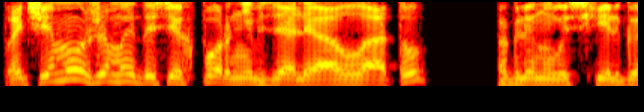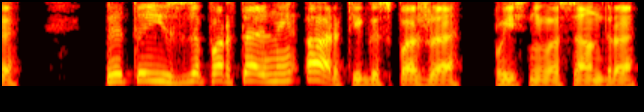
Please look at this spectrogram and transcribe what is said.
«Почему же мы до сих пор не взяли Аллату?» – оглянулась Хельга. «Это из-за портальной арки, госпожа», – пояснила Сандра.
